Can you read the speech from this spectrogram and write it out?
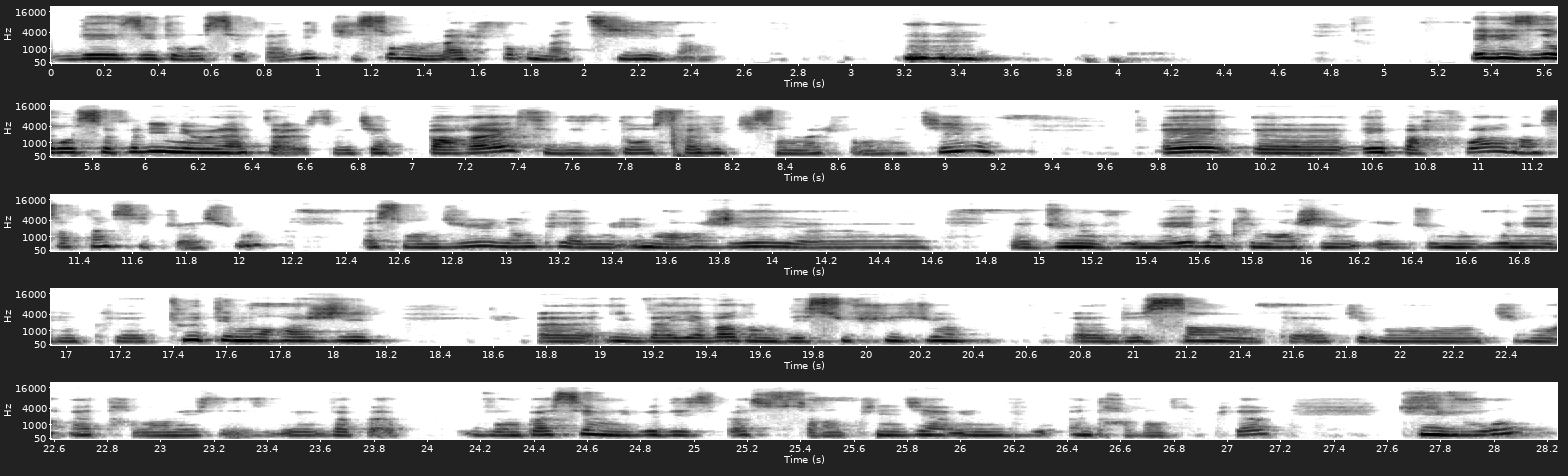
des hydrocéphalies qui sont malformatives. Et les hydrocephalies néonatales, ça veut dire pareil, c'est des hydrocephalies qui sont malformatives. Et, et, parfois, dans certaines situations, elles sont dues donc, à une hémorragie du nouveau-né. Donc, l'hémorragie du nouveau-né, donc toute hémorragie, il va y avoir donc des suffusions euh, de sang euh, qui, vont, qui vont être dans les, vont passer au niveau des espaces suraclinidiens au niveau intraventriculaire, qui vont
